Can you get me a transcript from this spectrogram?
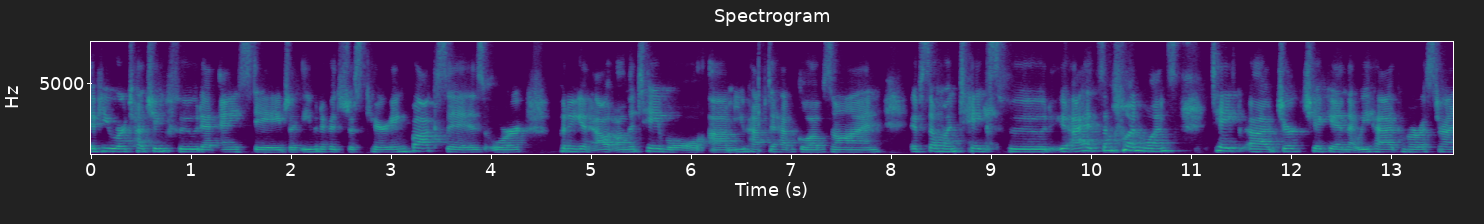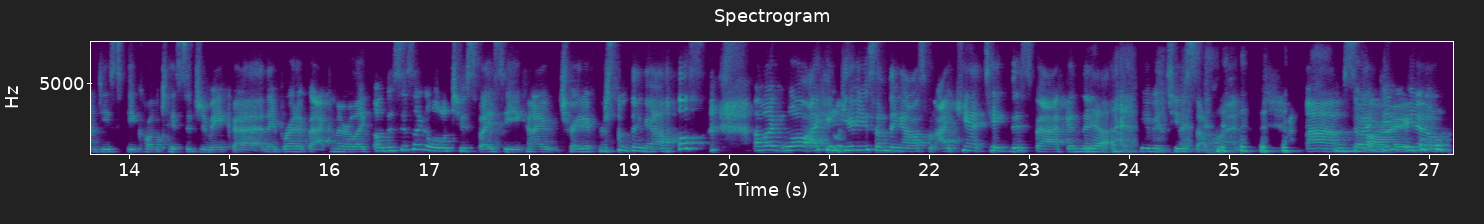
if you are touching food at any stage, like even if it's just carrying boxes or putting it out on the table, um, you have to have gloves on. If someone takes food, I had someone once take uh, jerk chicken that we had from a restaurant in DC called Taste of Jamaica, and they brought it back and they were like, "Oh, this is like a little too spicy. Can I trade it for something else?" I'm like, "Well, I can give you something else, but I can't take this back and then yeah. give it to someone." Um, so I think you know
